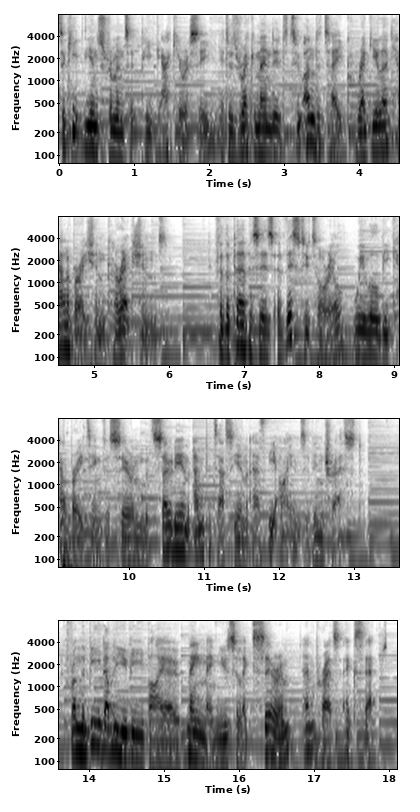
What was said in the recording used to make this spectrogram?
To keep the instrument at peak accuracy, it is recommended to undertake regular calibration corrections. For the purposes of this tutorial, we will be calibrating for serum with sodium and potassium as the ions of interest. From the BWB Bio main menu select Serum and press Accept.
